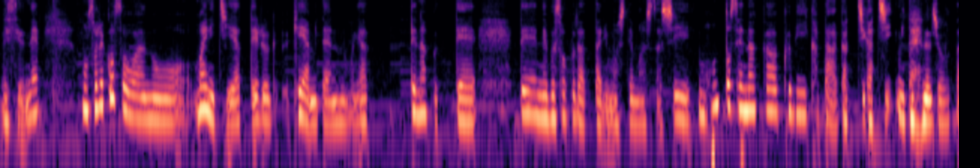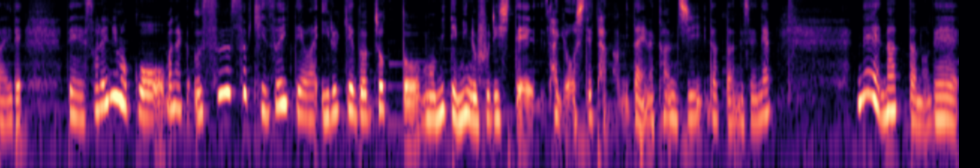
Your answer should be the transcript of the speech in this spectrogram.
ですよね。もうそれこそあの毎日やってるケアみたいなのもやってなくってで寝不足だったりもしてましたしもうほんと背中首肩ガッチガチみたいな状態ででそれにもこう、まあ、なんかうすうす気づいてはいるけどちょっともう見て見ぬふりして作業してたみたいな感じだったんですよね。でなったので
